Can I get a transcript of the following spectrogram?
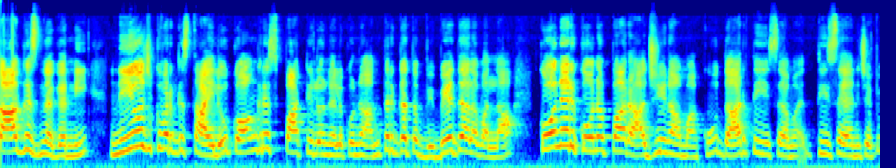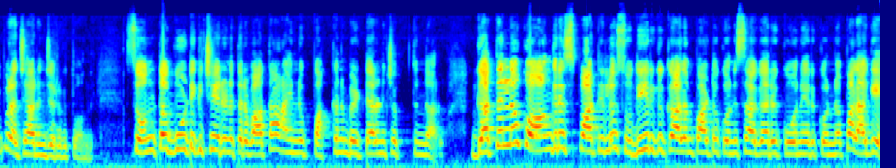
కాగజ్ నగర్ని నియోజకవర్గ స్థాయిలో కాంగ్రెస్ పార్టీలో నెలకొన్న అంతర్గత విభేదాల వల్ల కోనేరు కోనప్ప రాజీనామాకు దారి తీసా తీశాయని చెప్పి ప్రచారం జరుగుతోంది. సొంత గూటికి చేరిన తర్వాత ఆయన్ను పక్కన పెట్టారని చెప్తున్నారు. గతంలో కాంగ్రెస్ పార్టీలో సుదీర్ఘకాలం పాటు కొనసాగారు కోనేరు కొన్నప్ప. అలాగే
